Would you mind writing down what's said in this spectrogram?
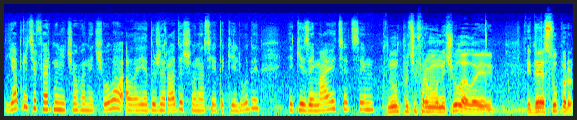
Я про цю ферму нічого не чула, але я дуже рада, що у нас є такі люди, які займаються цим. Ну, про цю ферму ми не чули, але ідея супер,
